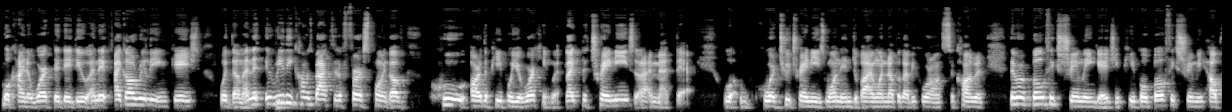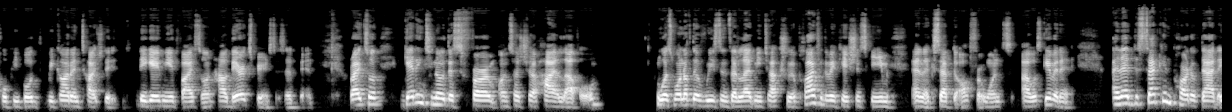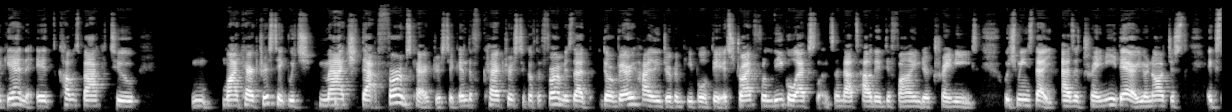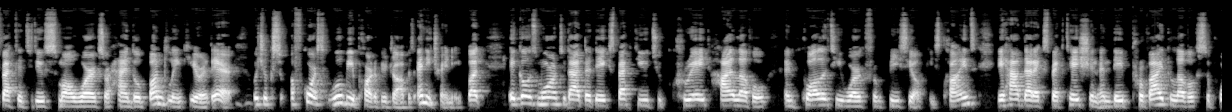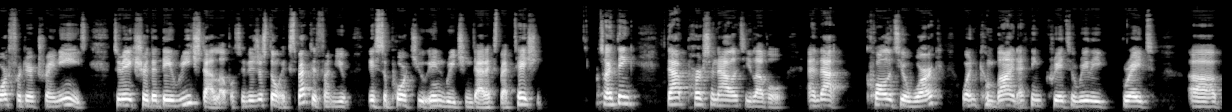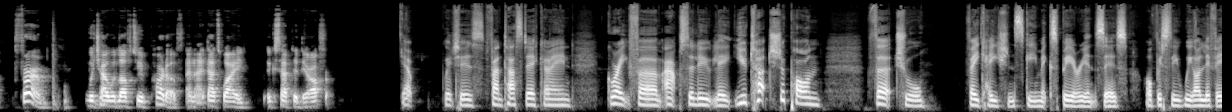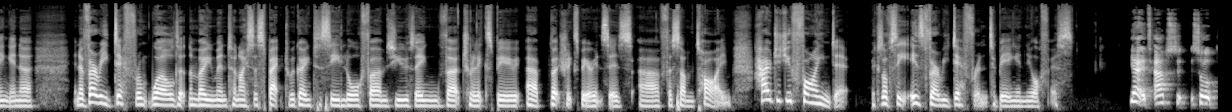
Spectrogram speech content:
what kind of work that they do. And it, I got really engaged with them. And it, it really comes back to the first point of who are the people you're working with. Like the trainees that I met there, who were two trainees, one in Dubai, one in Abu Dhabi, who were on secondment. They were both extremely engaging people, both extremely helpful people. We got in touch. They, they gave me advice on how their experiences had been, right? So getting to know this firm on such a high level was one of the reasons that led me to actually apply for the vacation scheme and accept the offer once I was given it. And then the second part of that, again, it comes back to my characteristic which match that firm's characteristic. And the characteristic of the firm is that they're very highly driven people. They strive for legal excellence and that's how they define their trainees which means that as a trainee there you're not just expected to do small works or handle bundling here or there mm-hmm. which of course will be a part of your job as any trainee. But it goes more into that that they expect you to create high level and quality work from BCLP's clients. They have that expectation and they provide the level of support for their trainees to make sure that they reach that level. So they just don't expect it from you, they support you in reaching that expectation. So I think that personality level and that quality of work, when combined, I think creates a really great uh, firm, which I would love to be part of. And I, that's why I accepted their offer. Yep, which is fantastic. I mean, Great firm, absolutely. You touched upon virtual vacation scheme experiences. Obviously, we are living in a in a very different world at the moment, and I suspect we're going to see law firms using virtual experience uh, virtual experiences uh, for some time. How did you find it? Because obviously, it is very different to being in the office. Yeah, it's absolutely so.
